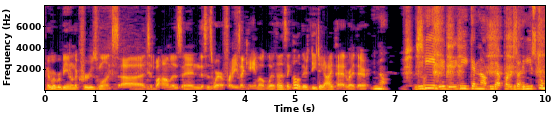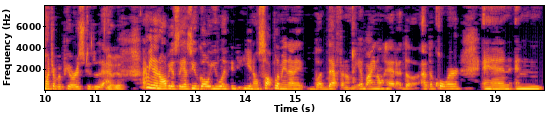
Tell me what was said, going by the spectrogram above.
I remember being on a cruise once uh, to the Bahamas, and this is where a phrase I came up with. I was like, "Oh, there's DJ iPad right there." No. He, he cannot be that person. He's too much of a purist to do that. yeah, yeah. I mean, and obviously, as you go, you you know supplement it, but definitely a vinyl head at the at the core, and and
